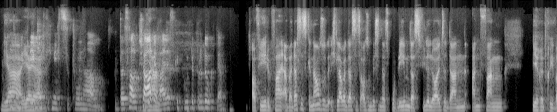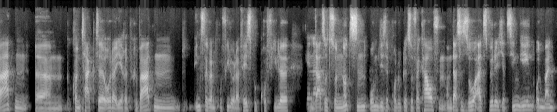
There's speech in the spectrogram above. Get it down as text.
Ja, also mit ja, dem ja. möchte ich nichts zu tun haben. Und das ist halt schade, ja. weil es gibt gute Produkte. Auf jeden Fall. Aber das ist genauso, ich glaube, das ist auch so ein bisschen das Problem, dass viele Leute dann anfangen, ihre privaten ähm, Kontakte oder ihre privaten Instagram-Profile oder Facebook-Profile genau. dazu zu nutzen, um diese Produkte zu verkaufen. Und das ist so, als würde ich jetzt hingehen und mein,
